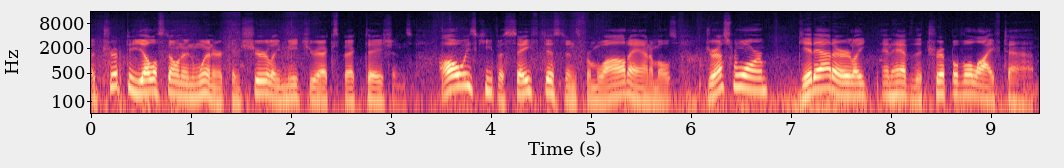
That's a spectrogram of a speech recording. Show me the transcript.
a trip to Yellowstone in winter can surely meet your expectations. Always keep a safe distance from wild animals, dress warm, get out early, and have the trip of a lifetime.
